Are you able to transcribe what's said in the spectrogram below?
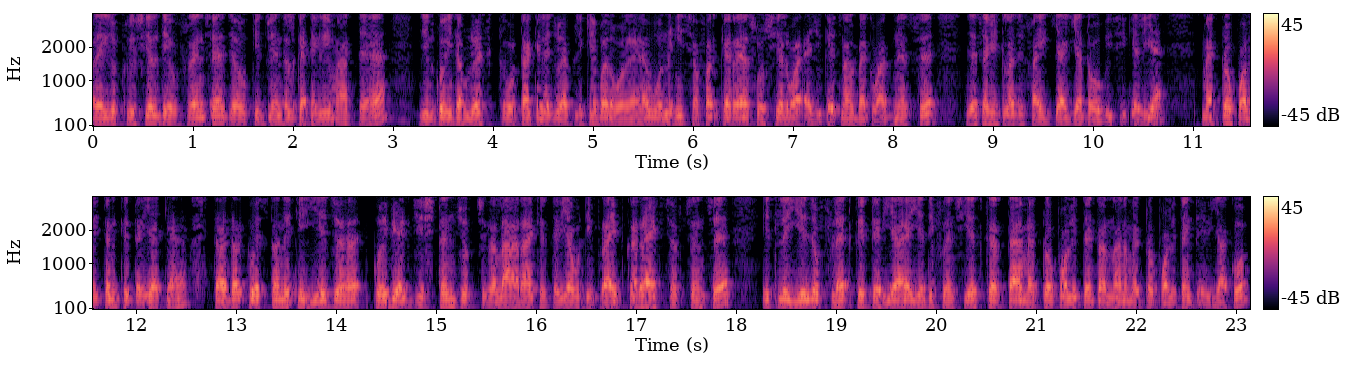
और एक जो क्रूशियल डिफरेंस है जो कि जनरल कैटेगरी में आते हैं जिनको ईडब्ल्यूएस कोटा के लिए जो एप्लीकेबल हो रहा है वो नहीं सफ़र कर रहे हैं सोशल व एजुकेशनल बैकवर्डनेस से जैसा कि क्लासिफाई किया गया था ओबीसी के लिए मेट्रोपॉलिटन क्रिटेरिया क्या है? तो अदर क्वेश्चन है कि ये जो है, कोई भी एग्जिस्टेंस जो चला आ रहा है क्रिटेरिया वो डिप्राइव कर रहा है एक्सेप्शन से। इसलिए ये जो फ्लैट क्रिटेरिया है, ये डिफ्रेंशिएट करता है मेट्रोपॉलिटन और नॉन मेट्रोपॉलिटन एरिया को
